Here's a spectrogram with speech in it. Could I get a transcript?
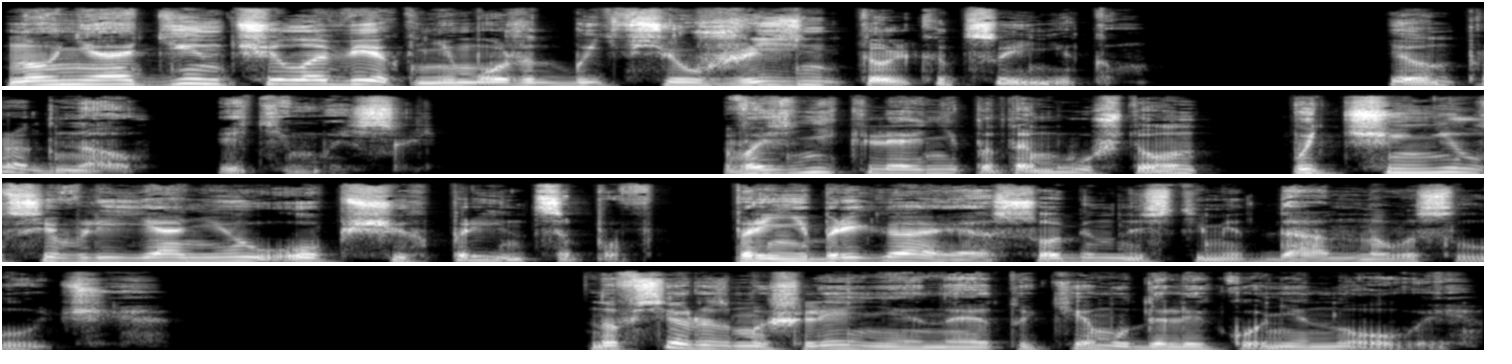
Но ни один человек не может быть всю жизнь только циником. И он прогнал эти мысли. Возникли они потому, что он подчинился влиянию общих принципов, пренебрегая особенностями данного случая. Но все размышления на эту тему далеко не новые.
